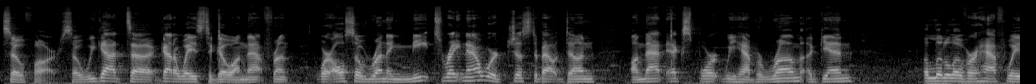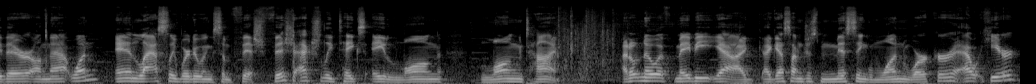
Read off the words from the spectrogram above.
so far. So we got uh, got a ways to go on that front. We're also running meats right now. We're just about done on that export. We have rum again, a little over halfway there on that one. And lastly, we're doing some fish. Fish actually takes a long, long time. I don't know if maybe, yeah, I, I guess I'm just missing one worker out here,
